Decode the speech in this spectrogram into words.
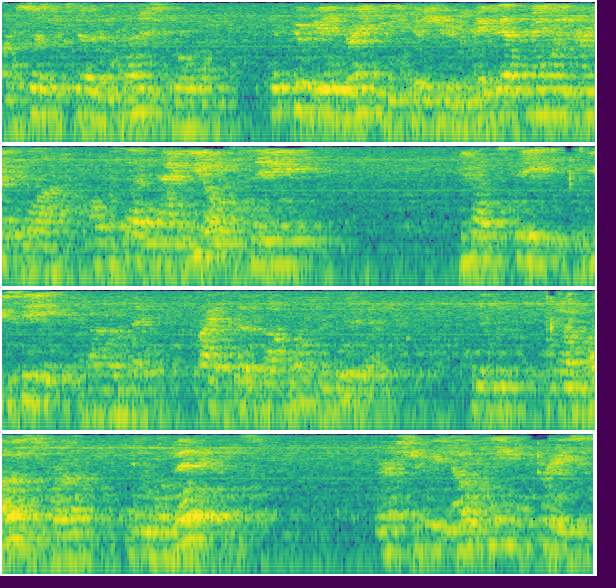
our sister said in Sunday school, it could be a drinking issue. Maybe that family drinks a lot. All of a sudden now you don't see, you don't see, you see uh, that Christ does not want you to do that in you know, Moses' wrote in Leviticus. There should be no king priest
